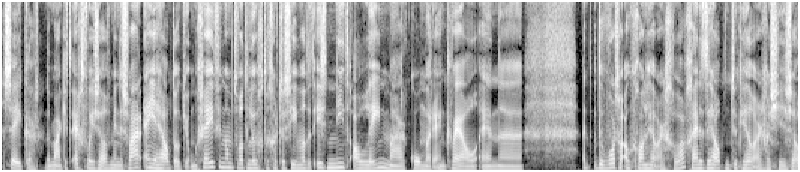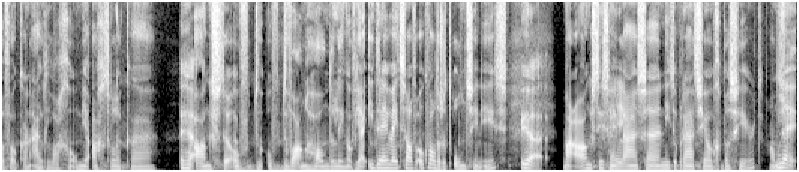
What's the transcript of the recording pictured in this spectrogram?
Zeker. Dan maak je het echt voor jezelf minder zwaar. En je helpt ook je omgeving om het wat luchtiger te zien. Want het is niet alleen maar kommer en kwel. En het- er wordt ook gewoon heel erg gelachen. En het helpt natuurlijk heel erg als je jezelf ook kan uitlachen om je achterlijke Ja. angsten of, of dwanghandelingen. Of ja, iedereen weet zelf ook wel dat het onzin is. Ja, Maar angst is helaas eh, niet op ratio gebaseerd. Anders nee.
